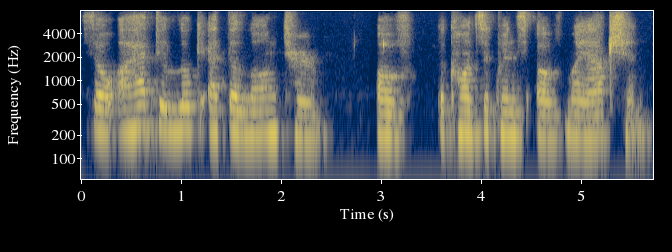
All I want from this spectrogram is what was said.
So I had to look at the long term of the consequence of my action.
